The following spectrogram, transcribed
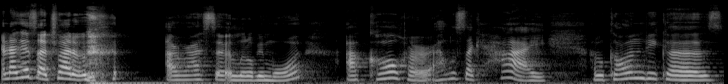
And I guess I tried to harass her a little bit more. I called her. I was like, "Hi, I'm calling because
